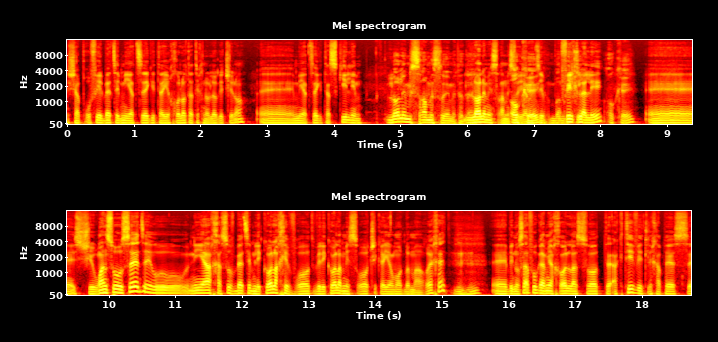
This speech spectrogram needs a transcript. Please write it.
שהפרופיל בעצם מייצג את היכולות הטכנולוגיות שלו, uh, מייצג את הסקילים לא למשרה מסוימת עדיין. לא למשרה מסוימת, אוקיי, זה פרופיל כללי. אוקיי. אה, שוואנס הוא עושה את זה, הוא נהיה חשוף בעצם לכל החברות ולכל המשרות שקיימות במערכת. אה, בנוסף, הוא גם יכול לעשות אקטיבית, לחפש אה,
